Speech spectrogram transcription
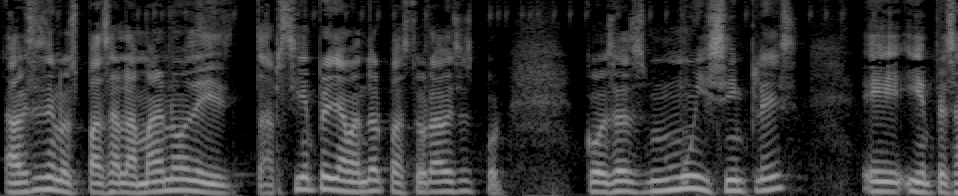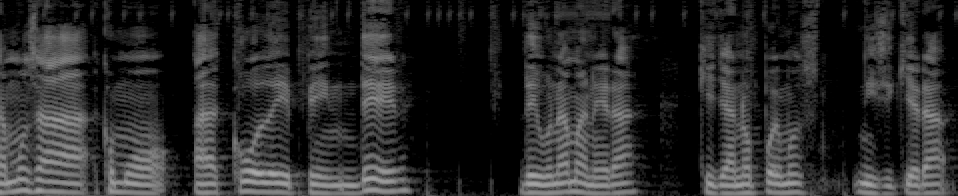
a veces se nos pasa la mano de estar siempre llamando al pastor a veces por cosas muy simples eh, y empezamos a como a codepender de una manera que ya no podemos ni siquiera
